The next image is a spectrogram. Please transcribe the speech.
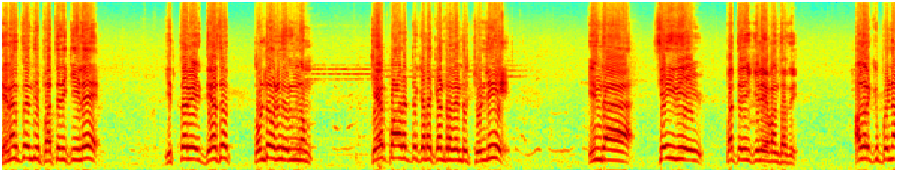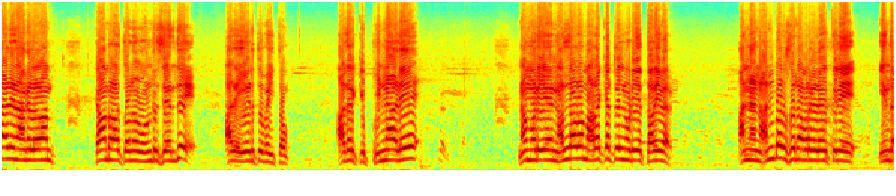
தினத்தந்தி பத்திரிகையிலே இத்தனை தேச தொண்டர்கள் இருந்தும் கேப்பாரட்டு கிடக்கின்றது என்று சொல்லி இந்த செய்தி பத்திரிகையிலே வந்தது. அதற்கு பின்னாடி நாங்கள் எல்லாம் காமராஜ் தொண்டர்கள் ஒன்று சேர்ந்து அதை எடுத்து வைத்தோம். அதற்கு பின்னாலே நம்முடைய நல்லறம் அறக்கட்டளினுடைய தலைவர் அண்ணன் அன்பரசன் அவர்களிடத்திலே இந்த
